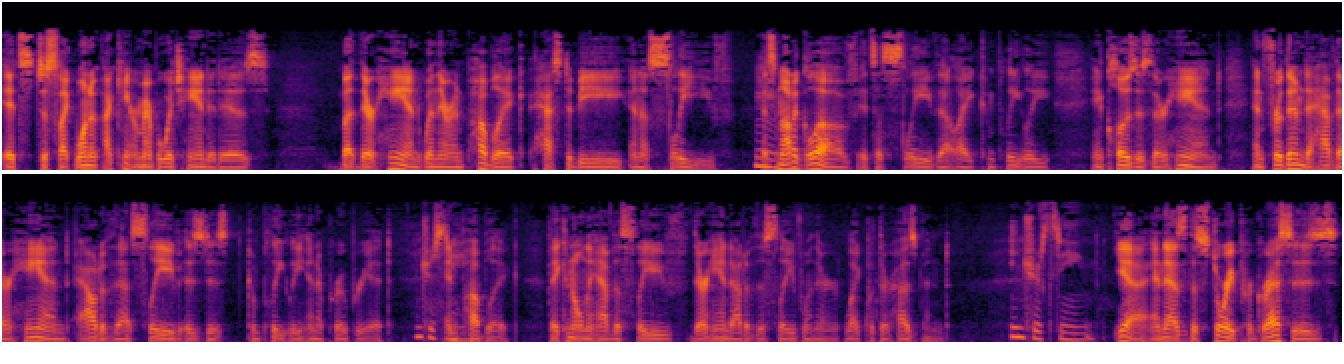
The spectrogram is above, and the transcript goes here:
it's just like one of, I can't remember which hand it is, but their hand when they're in public has to be in a sleeve. It's not a glove, it's a sleeve that like completely encloses their hand. And for them to have their hand out of that sleeve is just completely inappropriate Interesting. in public. They can only have the sleeve, their hand out of the sleeve when they're like with their husband. Interesting. Yeah, and as the story progresses,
